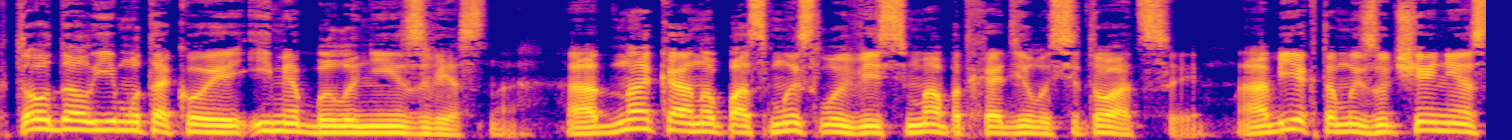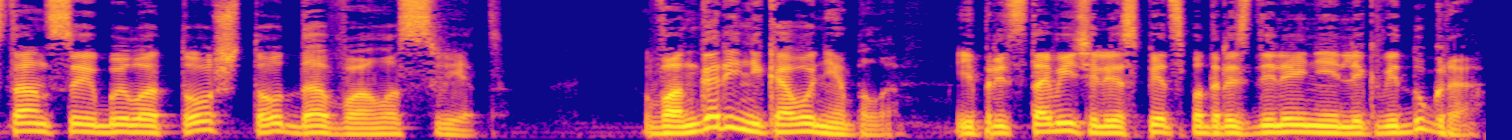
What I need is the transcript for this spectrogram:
Кто дал ему такое имя, было неизвестно. Однако оно по смыслу весьма подходило ситуации. Объектом изучения станции было то, что давало свет. В ангаре никого не было, и представители спецподразделения Ликвидугра,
